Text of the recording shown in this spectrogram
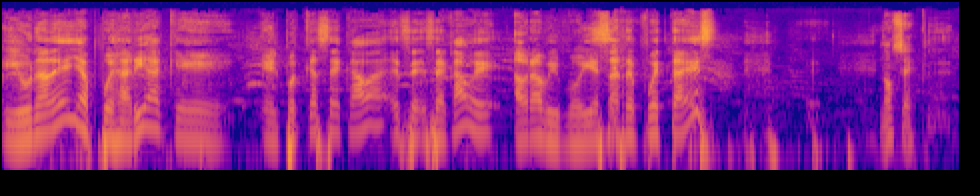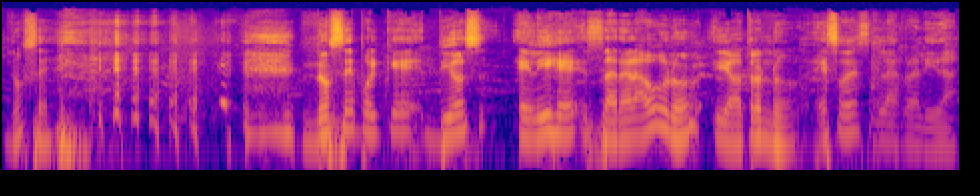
Y una de ellas, pues, haría que el podcast se, acaba, se, acabe ahora mismo. Y esa respuesta es. No sé. No sé. no sé por qué Dios elige sanar a uno y a otros no. Eso es la realidad.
